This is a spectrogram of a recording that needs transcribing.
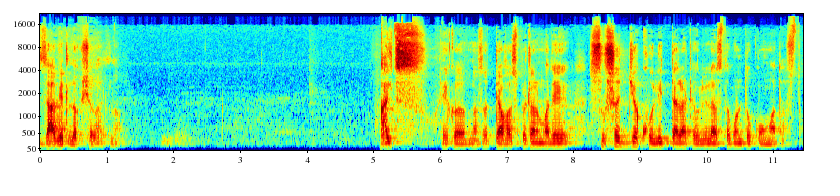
जागेत लक्ष घातलं. काहीच हे कळत नसत. त्या हॉस्पिटलमध्ये सुसज्ज खोलीत त्याला ठेवलेलं असतं पण तो कोमात असतो.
